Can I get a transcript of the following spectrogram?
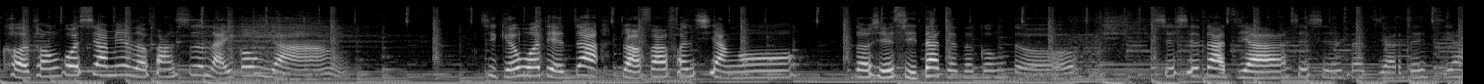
可通过下面的方式来供，给我点赞、转发、分享哦，得学习大家的功德，谢谢大家，谢谢大家，再见。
